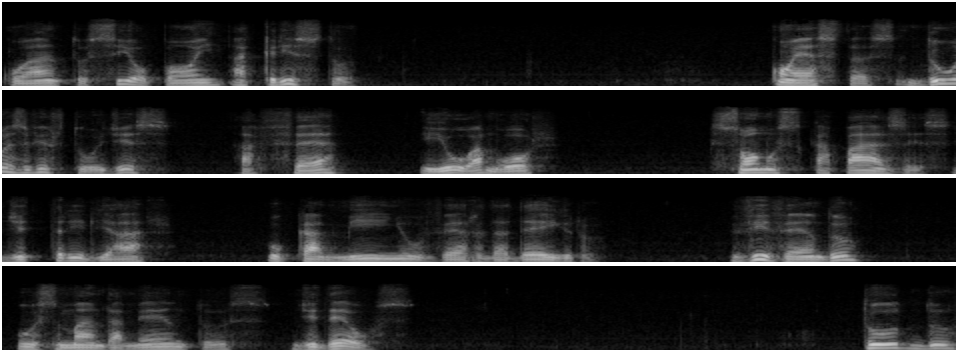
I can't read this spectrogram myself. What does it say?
quanto se opõe a Cristo com estas duas virtudes, a fé e o amor, somos capazes de trilhar o caminho verdadeiro, vivendo os mandamentos de Deus. Tudo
